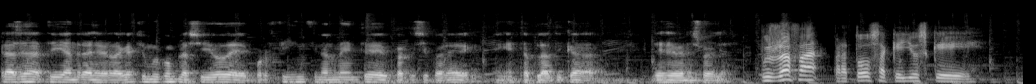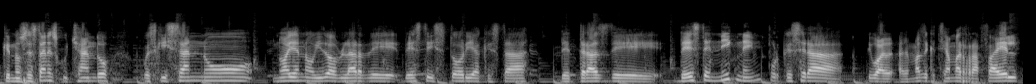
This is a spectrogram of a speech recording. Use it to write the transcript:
Gracias a ti, Andrés. De verdad que estoy muy complacido de por fin, finalmente, participar en esta plática desde Venezuela. Pues Rafa, para todos aquellos que que nos están escuchando, pues quizá no, no hayan oído hablar de, esta historia que está detrás de, de, este nickname, porque era, igual, además de que se llama Rafael,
